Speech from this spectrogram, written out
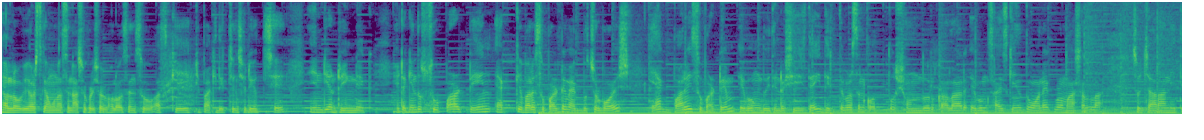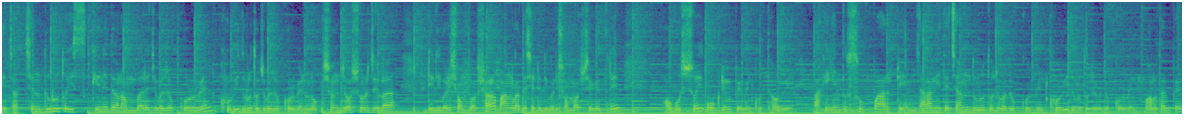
Hello viewers কেমন আছেন? আশা করি সবাই ভালো আছেন। সো আজকে একটি পাখি দেখছেন, সেটি হচ্ছে ইন্ডিয়ান রিংনেক এটা কিন্তু সুপার টেম একেবারে সুপার টেম এক বছর বয়স, একবারেই সুপার টেম এবং দুই তিনটা শীষ দেয়। দেখতে পাচ্ছেন কত সুন্দর কালার এবং সাইজ কিন্তু অনেক বড় মাসাল্লাহ সো যারা নিতে চাচ্ছেন, দ্রুত স্ক্রিনে দেওয়া নাম্বারে যোগাযোগ করবেন। খুবই দ্রুত যোগাযোগ করবেন। লোকেশন যশোর জেলা ডেলিভারি সম্ভব, সারা বাংলাদেশে ডেলিভারি সম্ভব। সেক্ষেত্রে অবশ্যই অগ্রিম পেমেন্ট করতে হবে। পাখি কিন্তু সুপার টেম যারা নিতে চান দ্রুত যোগাযোগ করবেন, খুবই দ্রুত যোগাযোগ করবেন। ভালো থাকবেন।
